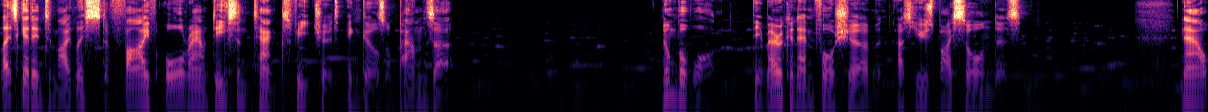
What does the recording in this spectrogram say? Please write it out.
let's get into my list of 5 all-round decent tanks featured in Girls und Panzer. Number 1. The American M4 Sherman, as used by Saunders. Now,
